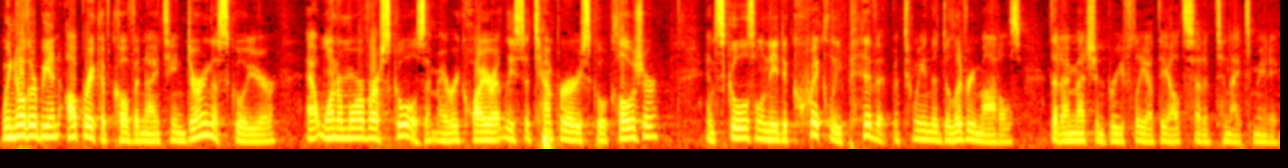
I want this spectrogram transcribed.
We know there will be an outbreak of COVID-19 during the school year at one or more of our schools that may require at least a temporary school closure, and schools will need to quickly pivot between the delivery models that I mentioned briefly at the outset of tonight's meeting.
